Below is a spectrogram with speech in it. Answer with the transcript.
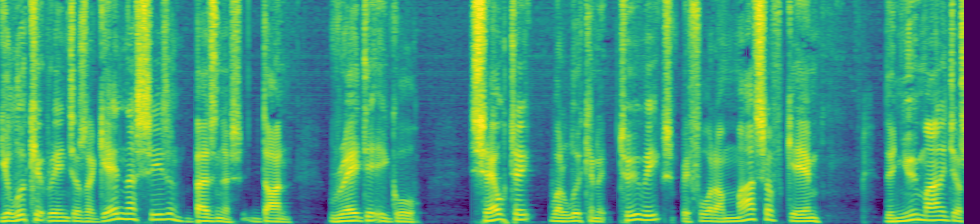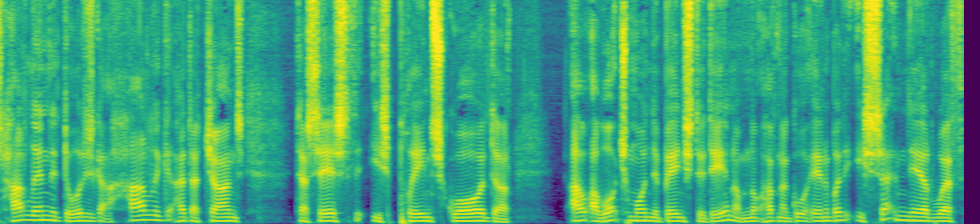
You look at Rangers again this season, business done, ready to go. Celtic were looking at two weeks before a massive game. The new manager's hardly in the door. He's got hardly had a chance to assess his playing squad. Or I, I watch him on the bench today, and I'm not having a go at anybody. He's sitting there with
